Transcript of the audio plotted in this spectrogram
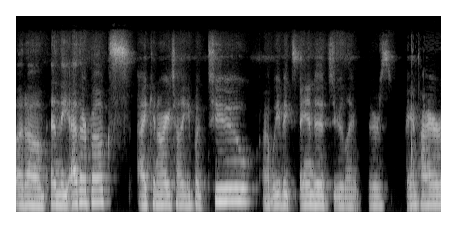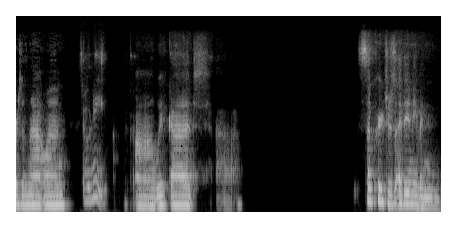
but um and the other books i can already tell you book two uh, we've expanded to like there's vampires in that one. Oh, neat uh, we've got uh, some creatures I didn't even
